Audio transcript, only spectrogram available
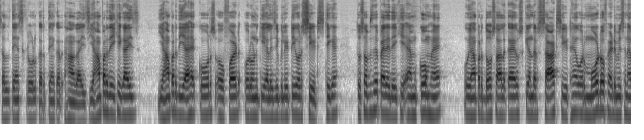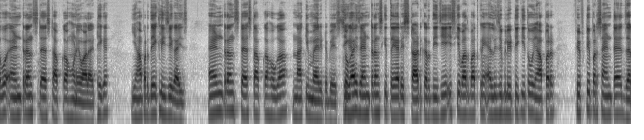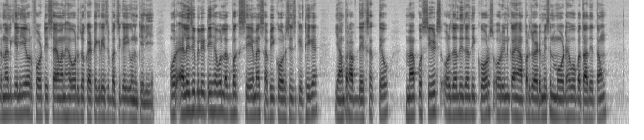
चलते हैं स्क्रॉल करते हैं कर हाँ गाइज़ यहाँ पर देखिए गाइज़ यहाँ पर दिया है कोर्स ऑफर्ड और उनकी एलिजिबिलिटी और सीट्स ठीक है? तो सबसे पहले देखिए एम कॉम है वो यहाँ पर दो साल का है उसके अंदर साठ सीट हैं और मोड ऑफ़ एडमिशन है वो एंट्रेंस टेस्ट आपका होने वाला है ठीक है? यहाँ पर देख लीजिए गाइज़ एंट्रेंस टेस्ट आपका होगा ना कि मेरिट बेस्ड ठीक है? गाइज़ एंट्रेंस की तैयारी स्टार्ट कर दीजिए। इसके बाद बात करें एलिजिबिलिटी की तो यहाँ पर फिफ्टी परसेंट है जर्नल के लिए और फोर्टी सेवन है और जो कैटेगरीज बच गई उनके लिए। और एलिजिबिलिटी है वो लगभग सेम है सभी कोर्सेज़ की, ठीक है? यहाँ पर आप देख सकते हो। मैं आपको सीट्स और जल्दी जल्दी कोर्स और इनका यहाँ पर जो एडमिशन मोड है वो बता देता हूँ।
